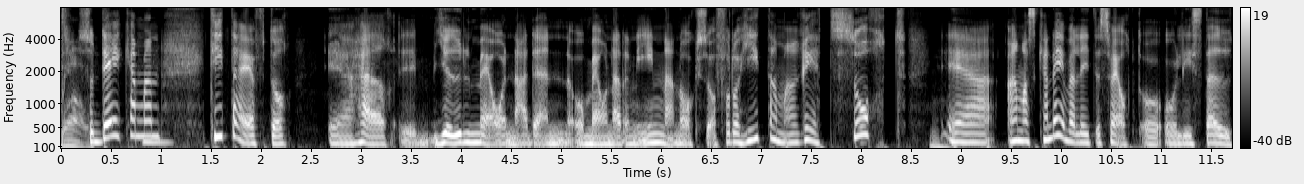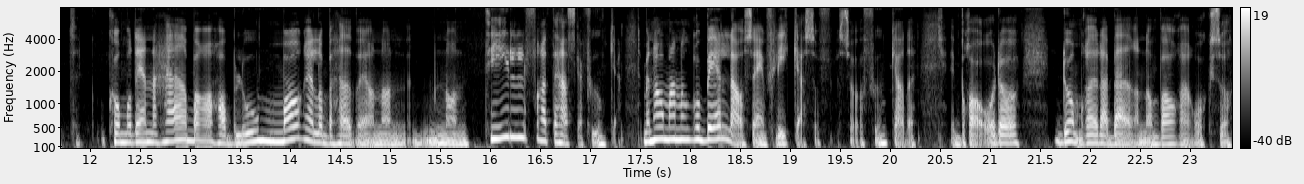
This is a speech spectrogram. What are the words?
Wow. Så det kan man titta efter här eh, julmånaden och månaden innan också, för då hittar man rätt sort. Eh, annars kan det vara lite svårt att, att lista ut Kommer denna här bara ha blommor eller behöver jag någon, någon till för att det här ska funka? Men har man en rubella och så en flicka så, så funkar det bra. Och då, de röda bären de varar också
